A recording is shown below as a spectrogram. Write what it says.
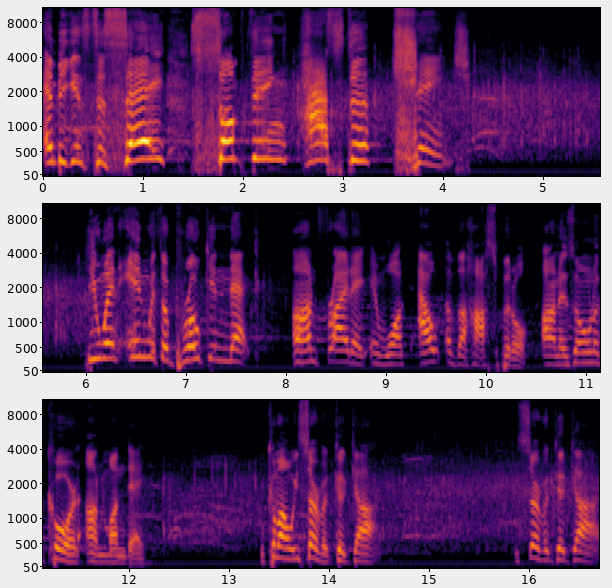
and begins to say, something has to change. He went in with a broken neck on Friday and walked out of the hospital on his own accord on Monday. Come on, we serve a good God. We serve a good God.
